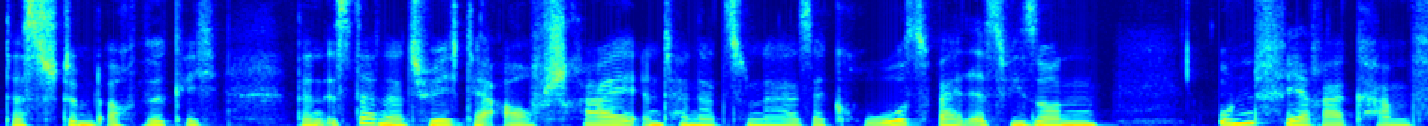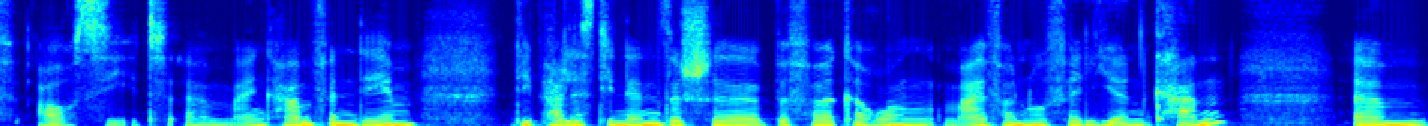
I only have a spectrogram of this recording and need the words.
das stimmt auch wirklich. Dann ist da natürlich der Aufschrei international sehr groß, weil es wie so ein unfairer Kampf aussieht. Ähm, ein Kampf, in dem die palästinensische Bevölkerung einfach nur verlieren kann. Ähm,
